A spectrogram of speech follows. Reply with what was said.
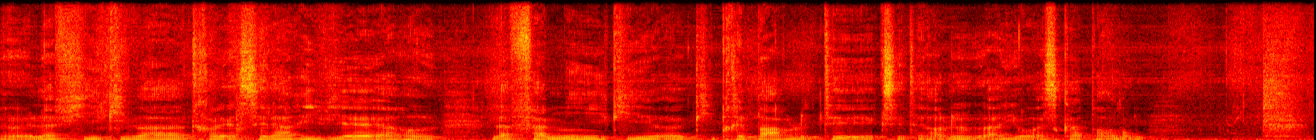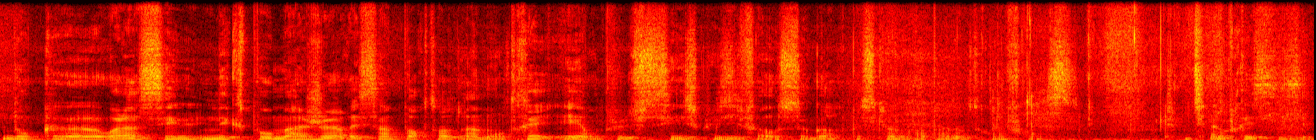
la fille qui va traverser la rivière, la famille qui, qui prépare le thé, etc., le ayahuasca, pardon. Donc voilà, c'est une expo majeure et c'est important de la montrer. Et en plus, c'est exclusif à Osogor parce qu'il n'y en aura pas d'autres en France. Je tiens à le préciser.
